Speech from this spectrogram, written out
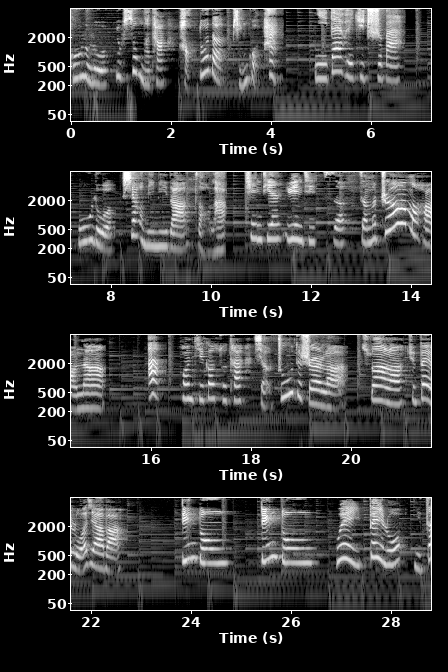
咕噜噜又送了他好多的苹果派，你带回去吃吧。乌鲁笑眯眯的走了。今天运气怎怎么这么好呢？啊，忘记告诉他小猪的事儿了。算了，去贝罗家吧。叮咚，叮咚，喂，贝罗，你在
